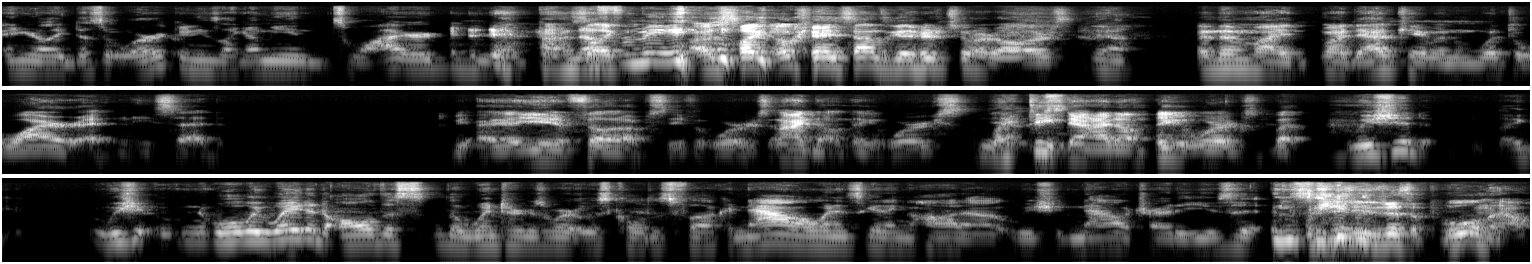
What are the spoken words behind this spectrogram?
and you're like, does it work? And he's like, I mean, it's wired. And like, I was like, for me. I was like, okay, sounds good. Here's two hundred dollars. Yeah. And then my my dad came and went to wire it, and he said, "You I- need to fill it up, to see if it works." And I don't think it works. Yeah, Like deep down, I don't think it works. But we should like we should well we waited all this the winters where it was cold as fuck and now when it's getting hot out we should now try to use it we should use it as a pool now.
